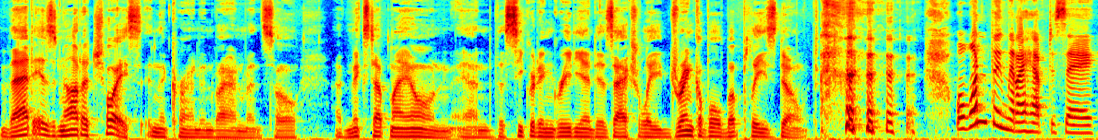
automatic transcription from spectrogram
that is not a choice in the current environment. So I've mixed up my own, and the secret ingredient is actually drinkable, but please don't. well, one thing that I have to say,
